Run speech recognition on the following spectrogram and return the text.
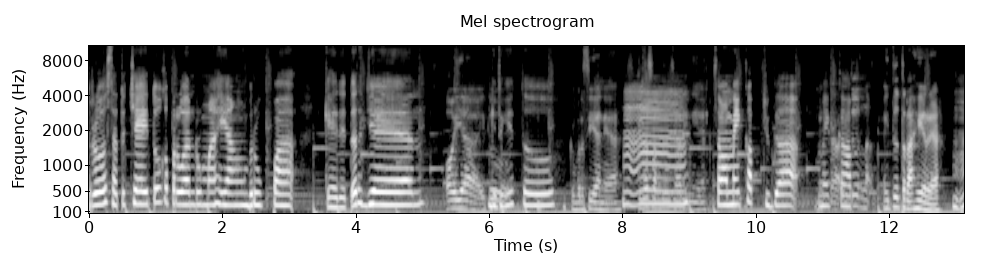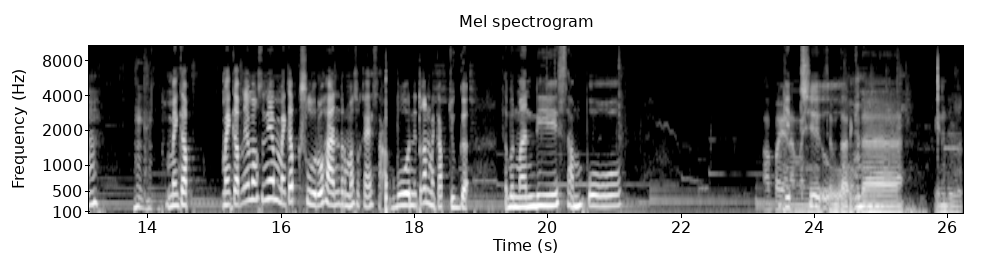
Terus satu C itu keperluan rumah yang berupa kayak deterjen, oh iya itu gitu-gitu. kebersihan ya. Kita sambil cari nih ya. Sama makeup juga, makeup. Itu itu terakhir ya. Mm-mm. makeup makeupnya maksudnya makeup keseluruhan termasuk kayak sabun itu kan makeup juga. Sabun mandi, sampo. Apa ya namanya? Gitu. Sebentar kita ini dulu.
